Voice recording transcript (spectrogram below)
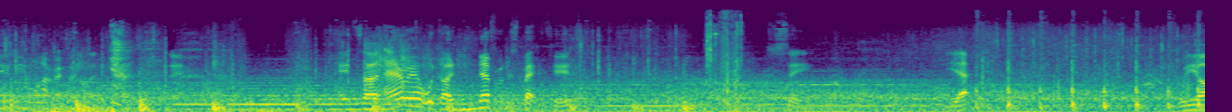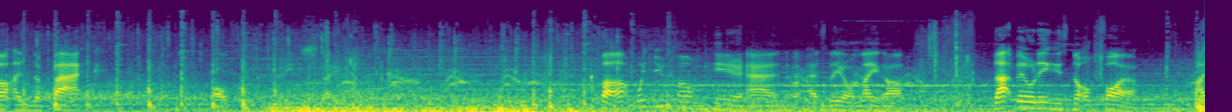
You, you might recognise this. It's an area which I never expected to see. Yep. We are in the back of the station. But later, that building is not on fire. I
